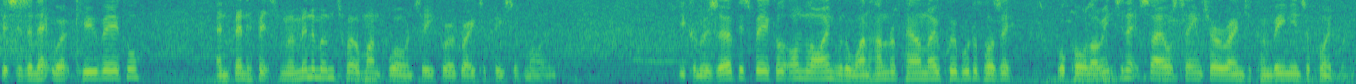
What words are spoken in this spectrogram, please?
This is a Network Q vehicle and benefits from a minimum 12 month warranty for a greater peace of mind. You can reserve this vehicle online with a £100 no quibble deposit or call our internet sales team to arrange a convenient appointment.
